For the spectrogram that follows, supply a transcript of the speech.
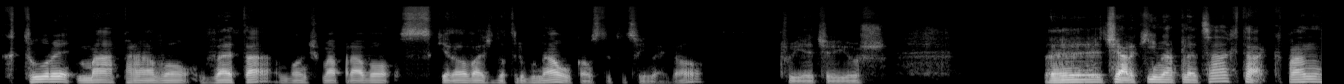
który ma prawo weta bądź ma prawo skierować do Trybunału Konstytucyjnego. Czujecie już e, ciarki na plecach? Tak, pan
